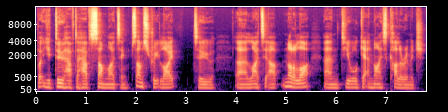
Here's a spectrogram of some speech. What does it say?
but you do have to have some lighting, some street light to uh, light it up, not a lot, and you will get a nice color image.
